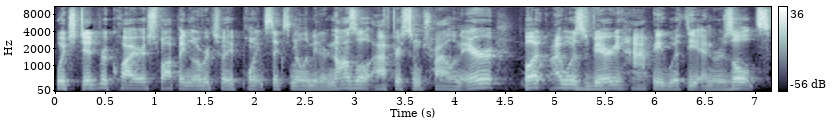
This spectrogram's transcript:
which did require swapping over to a 0.6 millimeter nozzle after some trial and error, but I was very happy with the end results.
